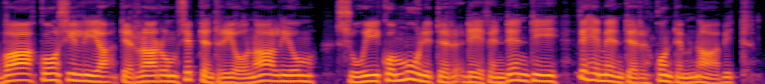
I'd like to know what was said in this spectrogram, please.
qua consilia terrarum septentrionalium sui communiter defendendi vehementer condemnavit.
